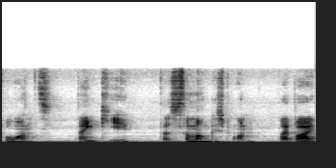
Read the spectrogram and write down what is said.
for once. Thank you that's the longest one. Bye bye.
